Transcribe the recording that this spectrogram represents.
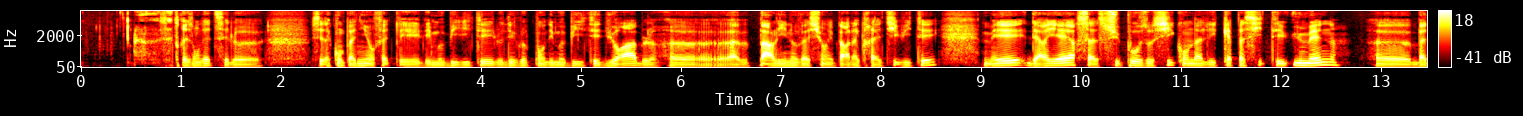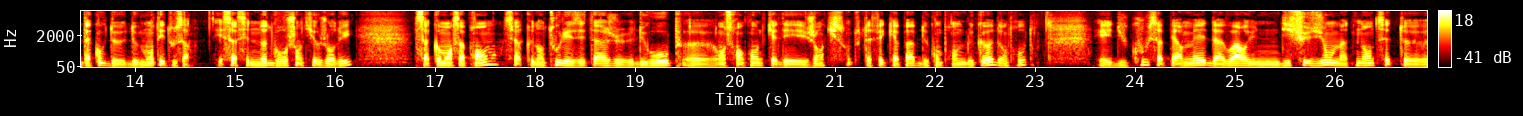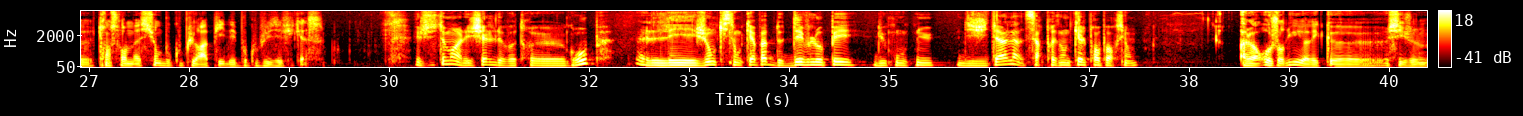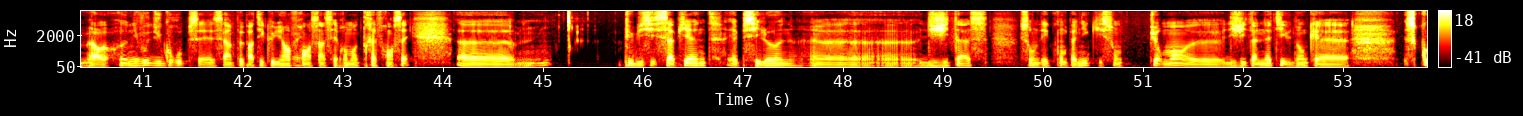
cette raison d'être, c'est le c'est d'accompagner en fait les, mobilités, le développement des mobilités durables euh, par l'innovation et par la créativité. Mais derrière, ça suppose aussi qu'on a les capacités humaines euh, bah, de, monter tout ça. Et ça, c'est notre gros chantier aujourd'hui. Ça commence à prendre, c'est-à-dire que dans tous les étages du groupe, euh, on se rend compte qu'il y a des gens qui sont tout à fait capables de comprendre le code, entre autres. Et du coup, ça permet d'avoir une diffusion maintenant de cette transformation beaucoup plus rapide et beaucoup plus efficace. Et justement, à l'échelle de votre groupe, les gens qui sont capables de développer du contenu digital, ça représente quelle proportion? Alors aujourd'hui, avec euh, si je, au niveau du groupe, c'est un peu particulier en France. Hein, c'est vraiment très français. Euh, Publicis Sapient, Epsilon, euh, Digitas sont des compagnies qui sont purement euh, digital native. Donc, euh,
